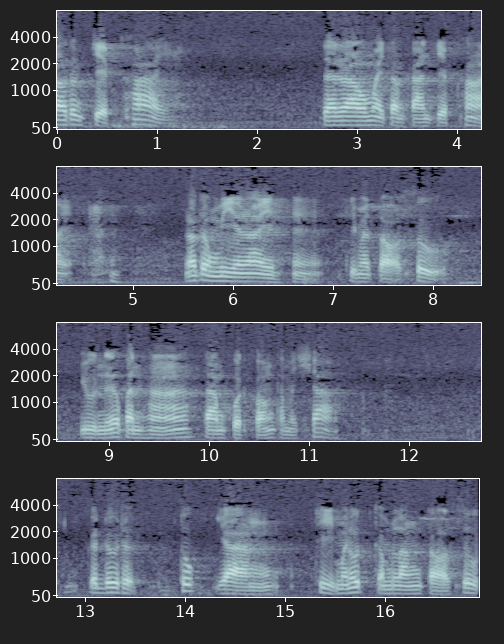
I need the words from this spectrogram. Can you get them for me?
เราต้องเจ็บไข้แต่เราไม่ต้องการเจ็บไข้เราต้องมีอะไรที่มาต่อสู้ อยู่เหนือปัญหาตามกฎของธรรมชาติ ก็ดูทุกอย่างที่มนุษย์กำลังต่อสู้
